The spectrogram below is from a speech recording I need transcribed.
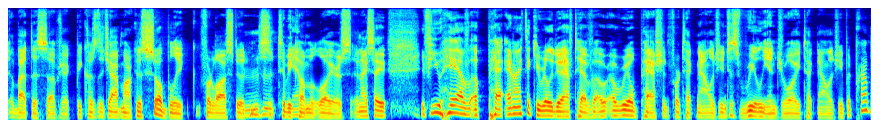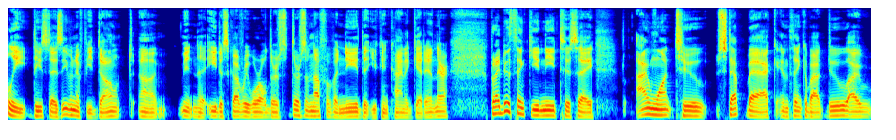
about this subject because the job market is so bleak for law students mm-hmm. to become yep. lawyers. And I say, if you have a, pa- and I think you really do have to have a, a, real passion for technology and just really enjoy technology. But probably these days, even if you don't, uh, in the e-discovery world, there's there's enough of a need that you can kind of get in there. But I do think you need to say, I want to step back and think about do I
